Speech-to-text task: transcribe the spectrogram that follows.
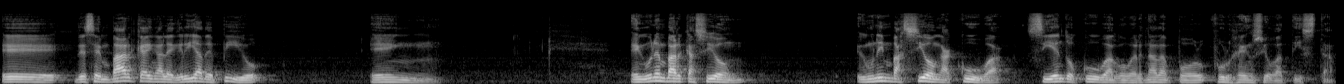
eh, desembarca en Alegría de Pío en, en una embarcación en una invasión a Cuba, siendo Cuba gobernada por Fulgencio Batista.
